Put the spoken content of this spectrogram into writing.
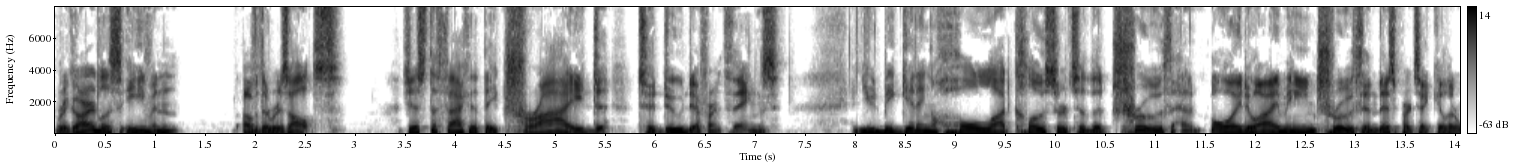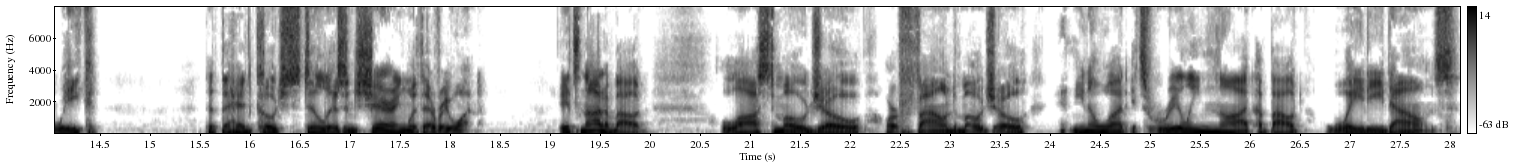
regardless even of the results. Just the fact that they tried to do different things and you'd be getting a whole lot closer to the truth. And boy, do I mean truth in this particular week that the head coach still isn't sharing with everyone. It's not about lost mojo or found mojo. And you know what? It's really not about weighty downs.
